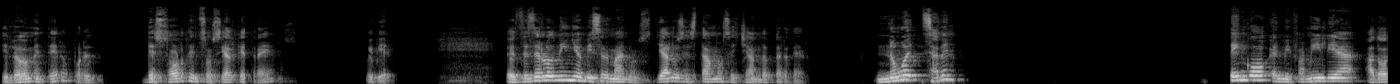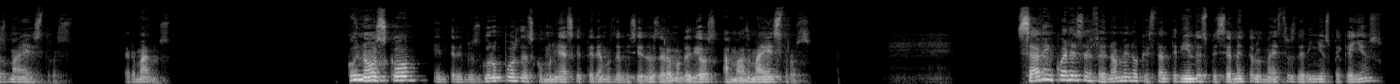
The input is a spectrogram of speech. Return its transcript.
Y luego me entero por el desorden social que traemos. Muy bien. Entonces, desde los niños, mis hermanos, ya los estamos echando a perder. No, ¿saben? Tengo en mi familia a dos maestros, hermanos. Conozco entre los grupos, las comunidades que tenemos de misioneros del amor de Dios, a más maestros. ¿Saben cuál es el fenómeno que están teniendo especialmente los maestros de niños pequeños?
